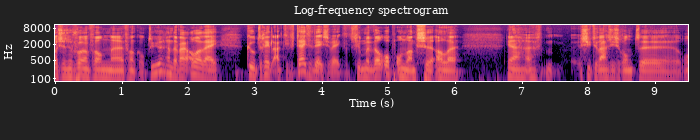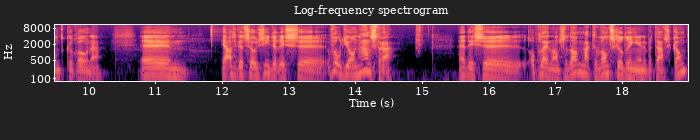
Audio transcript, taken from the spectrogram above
is een vorm van, eh, van cultuur. En er waren allerlei culturele activiteiten deze week. Dat viel me wel op, ondanks eh, alle ja, situaties rond, rond corona. Ehm, ja, als ik het zo zie, er is bijvoorbeeld Johan Haanstra. Het is opgeleid in Amsterdam, maakte wandschilderingen in de Bataafse kamp.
